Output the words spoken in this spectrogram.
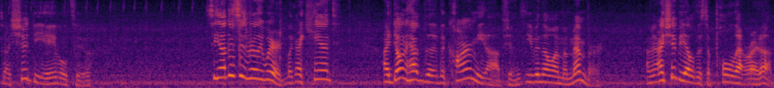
So I should be able to. See, now this is really weird. Like, I can't... I don't have the, the car meet options, even though I'm a member. I mean, I should be able just to pull that right up.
